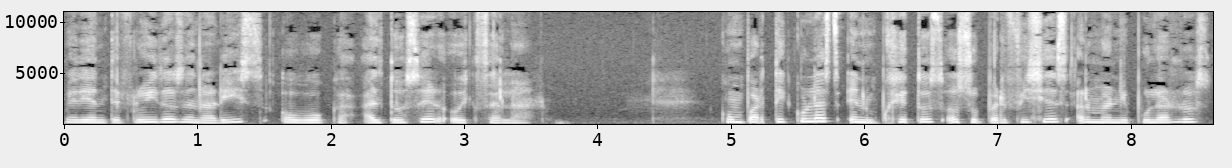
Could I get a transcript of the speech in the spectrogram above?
mediante fluidos de nariz o boca al toser o exhalar, con partículas en objetos o superficies al manipularlos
